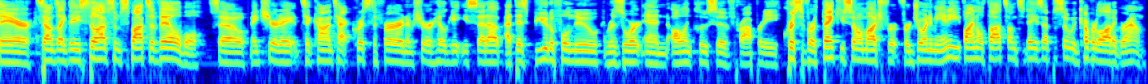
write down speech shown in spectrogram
there. It sounds like they still have some spots available. So make sure to, to contact Christopher, and I'm sure he'll get you set up at this beautiful new resort and all inclusive property. Christopher, thank you so much for, for joining me. Any final thoughts on today's episode? We covered a lot of ground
